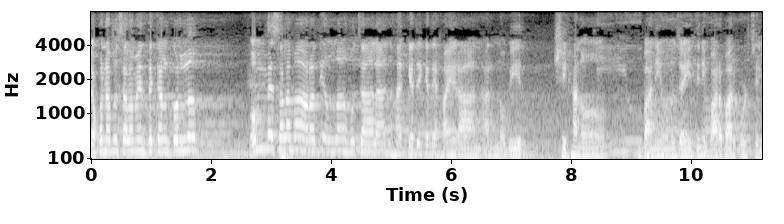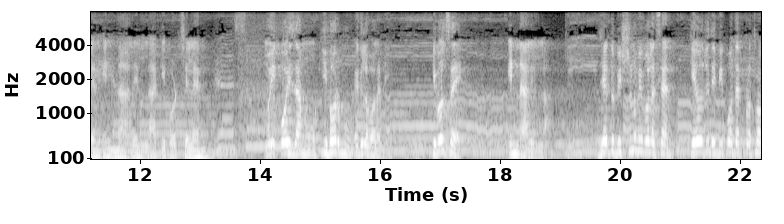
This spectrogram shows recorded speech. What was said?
যখন আবু সালামা ইন্তেকাল করল, উম্মে সালামা রাদিয়াল্লাহু তাআলা আনহা কেঁদে কেঁদে হয়রান, আর নবীর শিখানো বাণী অনুযায়ী তিনি বারবার পড়ছিলেন, ইন্না লিল্লাহ কি পড়ছিলেন? মুই কই জামু, কি হরমু এগুলো বলে নেই। কি বলছে? ইন্না লিল্লাহ যেহেতু বিষ্ণুনবী বলেছেন, কেউ যদি বিপদের প্রথম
